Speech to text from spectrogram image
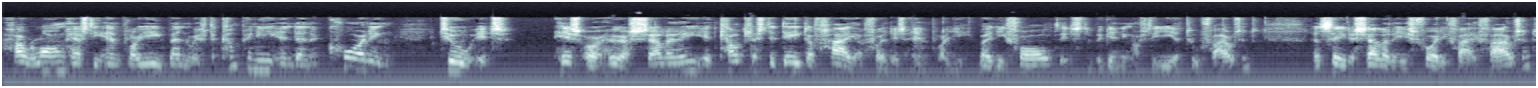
how long has the employee been with the company and then according to its his or her salary, it calculates the date of hire for this employee. By default, it's the beginning of the year 2000. Let's say the salary is 45,000.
